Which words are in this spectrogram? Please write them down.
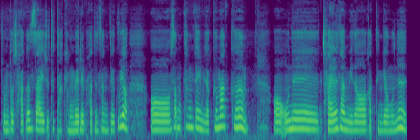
좀 더 작은 사이즈도 다 경매를 받은 상태고요. 어, 상, 상태입니다. 그만큼 어, 오늘 자연산 민어 같은 경우는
